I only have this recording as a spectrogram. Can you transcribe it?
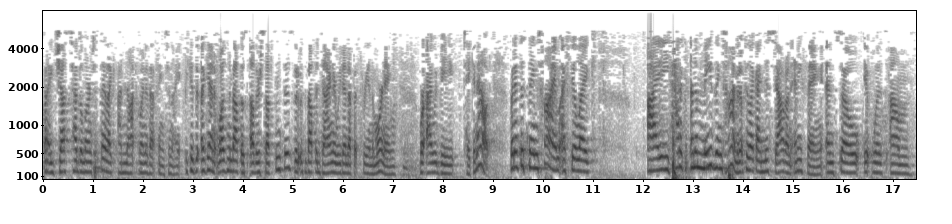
but I just had to learn to say like, I'm not going to that thing tonight. Because again, it wasn't about those other substances, but it was about the diner we'd end up at three in the morning where I would be taken out. But at the same time, I feel like I had a, an amazing time. I don't feel like I missed out on anything. And so it was, um,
